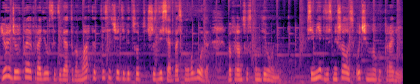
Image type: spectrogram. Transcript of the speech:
Юрий Джоркаев родился 9 марта 1968 года во французском Лионе в семье, где смешалось очень много кровей.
